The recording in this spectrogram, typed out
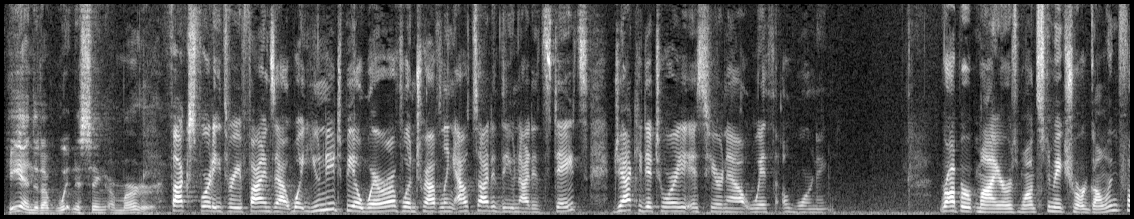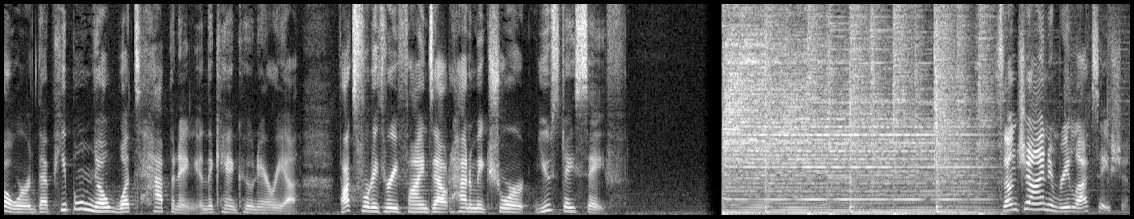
he ended up witnessing a murder. Fox 43 finds out what you need to be aware of when traveling outside of the United States. Jackie DeTore is here now with a warning. Robert Myers wants to make sure going forward that people know what's happening in the Cancun area. Fox 43 finds out how to make sure you stay safe. Sunshine and relaxation.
